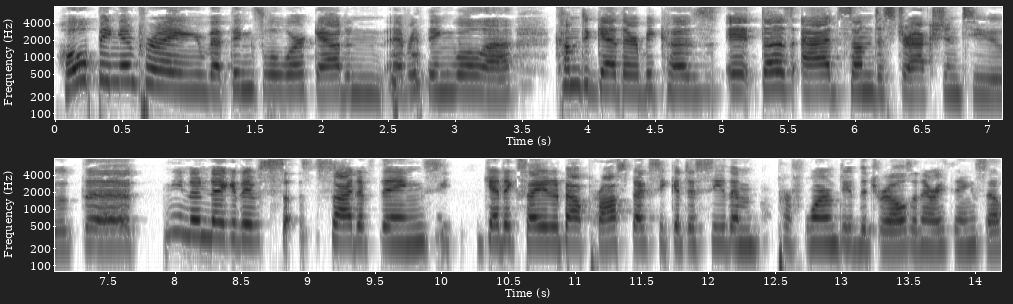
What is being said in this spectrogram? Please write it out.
hoping and praying that things will work out and everything will uh, come together because it does add some distraction to the you know negative s- side of things. You get excited about prospects. You get to see them perform, do the drills and everything. So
